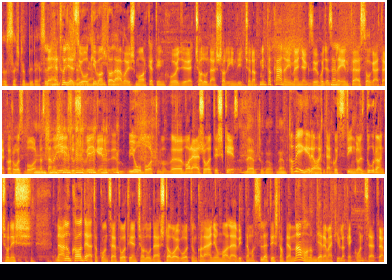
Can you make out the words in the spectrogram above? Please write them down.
összes többi része. Lehet, hogy ez jól ki van találva, és marketing, hogy egy csalódással indítsanak, mint a kánai menyegző, hogy az elején felszolgálták a rossz bort, aztán a Jézus végén jó bort varázsolt, és kész. Nem tudom, nem tudom. A végére nem hagyták, tudom. hogy Sting az durancson, és nálunk a Delta koncert volt ilyen csalódás, tavaly voltunk a lányommal, elvittem a születésnapján, na mondom, gyere, meghívlak egy koncertre.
